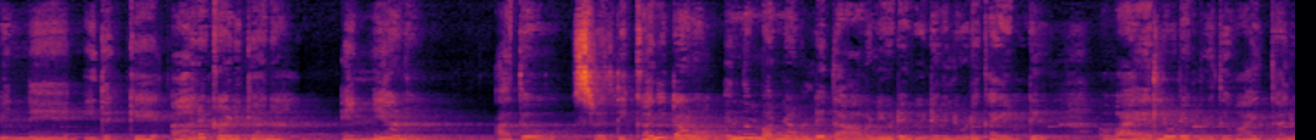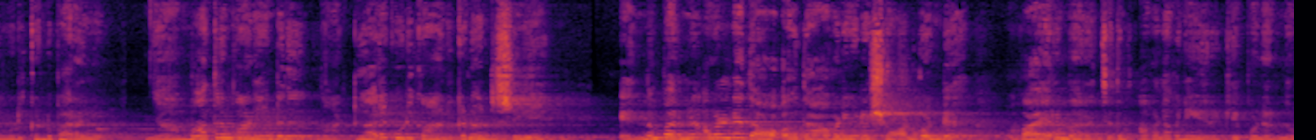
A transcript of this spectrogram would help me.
പിന്നെ ഇതൊക്കെ ആരെ കാണിക്കാനാ? എന്നെയാണോ? അതോ ശ്രദ്ധിക്കാനിട്ടാണോ എന്നും പറഞ്ഞ് അവളുടെ ധാവണിയുടെ വിടവിലൂടെ കയറ്റ് വയറിലൂടെ മൃദുവായി തലോടിക്കൊണ്ട് പറഞ്ഞു ഞാൻ മാത്രം കാണേണ്ടത് നാട്ടുകാരെ കൂടി കാണിക്കണം ശ്രീയെ എന്നും പറഞ്ഞ് അവളുടെ ധാവണിയുടെ ഷോൾ കൊണ്ട് വയറ് മറച്ചതും അവൾ അവനെ ഇറക്കി പുണർന്നു.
